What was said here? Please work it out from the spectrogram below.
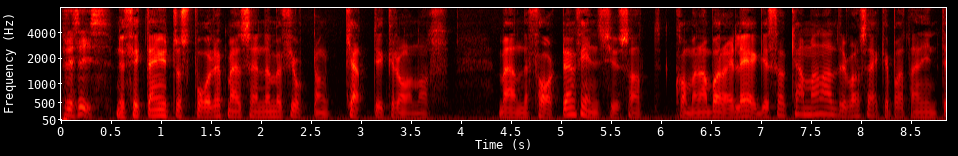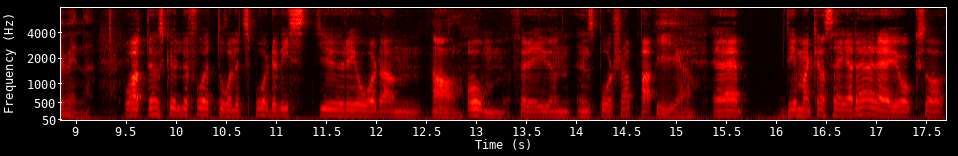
precis. Nu fick den ju inte spåret med sig nummer 14, Katty Kronos. Men farten finns ju så att kommer han bara i läge så kan man aldrig vara säker på att han inte vinner. Och att den skulle få ett dåligt spår, det visste ju Riordan Ja. om. För det är ju en, en spårtrappa. Ja. Eh, det man kan säga där är ju också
